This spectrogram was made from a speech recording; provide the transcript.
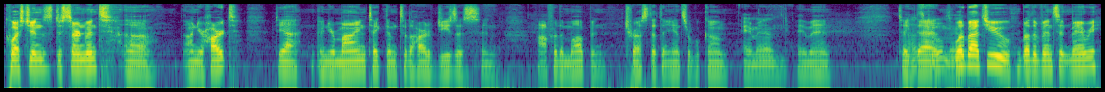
questions, discernment uh, on your heart, yeah, and your mind, take them to the heart of Jesus and offer them up and trust that the answer will come. Amen. Amen. Take That's that. cool, what about you, brother Vincent Mary?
